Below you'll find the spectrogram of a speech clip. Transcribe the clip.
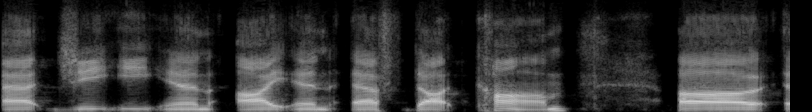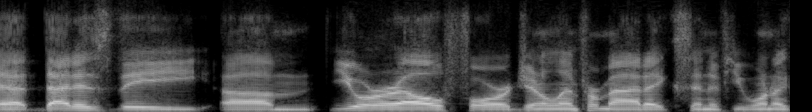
at G-E-N-I-N-F dot com. Uh, uh, that is the um, URL for General Informatics. And if you want to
